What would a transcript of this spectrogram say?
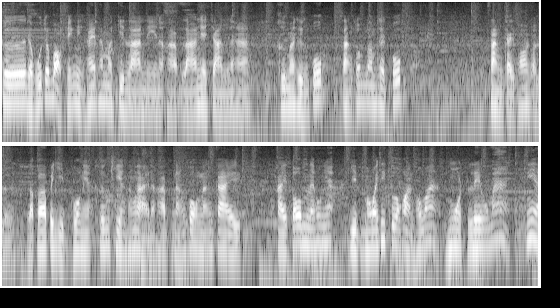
คือเดี๋ยวพูจะบอกเทคนิคให้ถ้ามากินร้านนี้นะครับ ร้านยายจันนะฮะ คือมาถึงปุ๊บ สั่งส้มตำเสร็จปุ๊บ สั่งไก่ทอดก่อนเลย แล้วก็ไปหยิบพวกนี้เครื่องเคียงทั้งหลายนะครับ หนังกงหนังไก่ไก่ต้มอะไรพวกนี้หยิบมาไว้ที่ตัวก่อนเพราะว่าหมดเร็วมาก เนี่ย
